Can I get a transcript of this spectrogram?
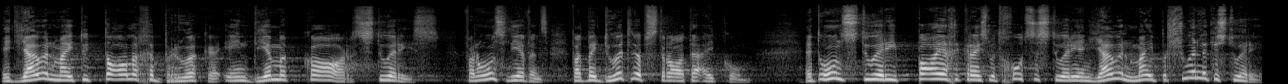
het jou en my totale gebroke en de mekaar stories van ons lewens wat by doodloopstrate uitkom. Het ons storie paai gekruis met God se storie en jou en my persoonlike storie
